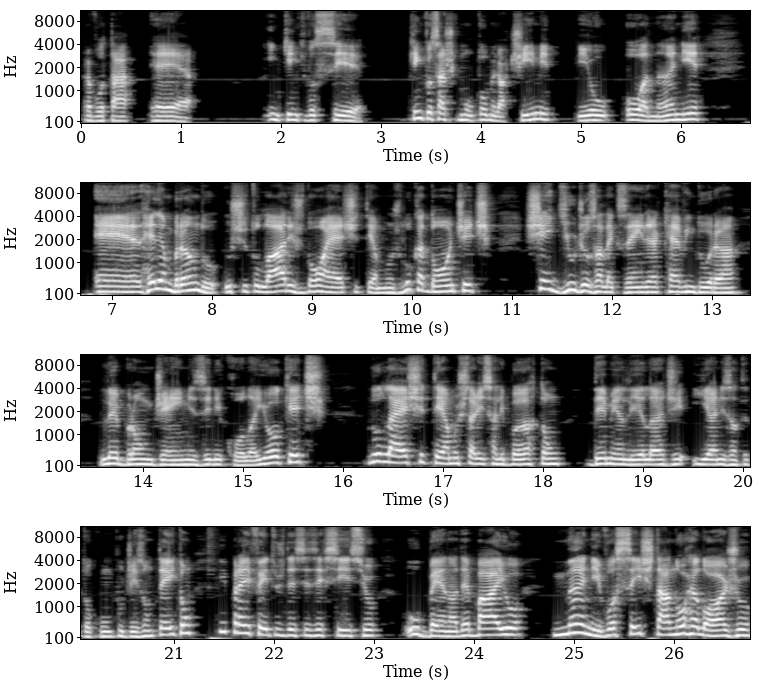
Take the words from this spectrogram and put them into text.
para votar é, em quem que você quem que você acha que montou o melhor time? Eu ou a Nani? É, relembrando, os titulares do Oeste temos Luka Doncic, Shea Gilgeous Alexander, Kevin Durant, LeBron James e Nikola Jokic. No Leste temos Therese Halliburton, Damian Lillard, Giannis Antetokounmpo, Jason Tatum. E para efeitos desse exercício, o Ben Adebayo. Nani, você está no relógio.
